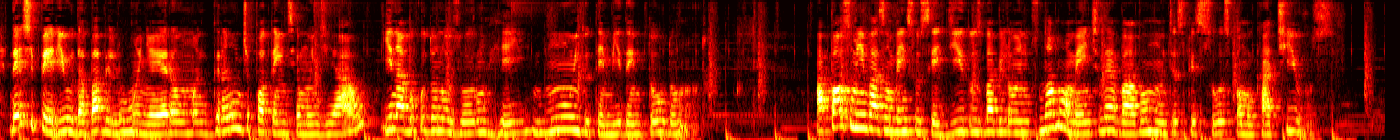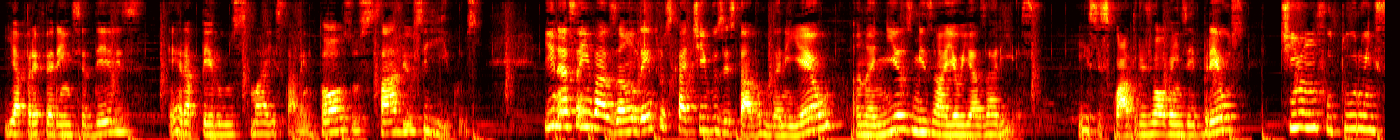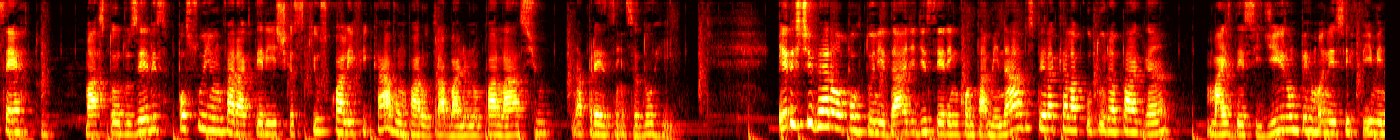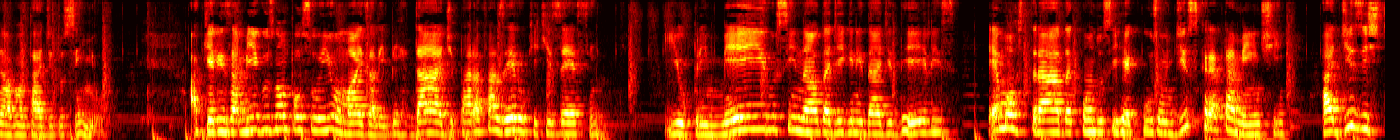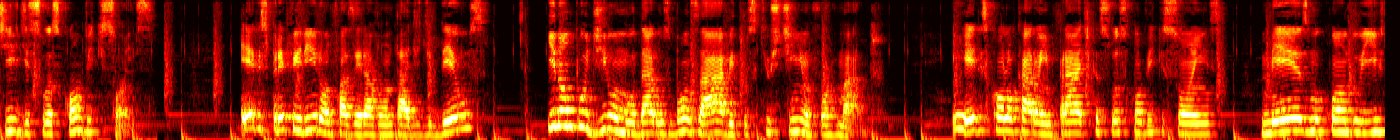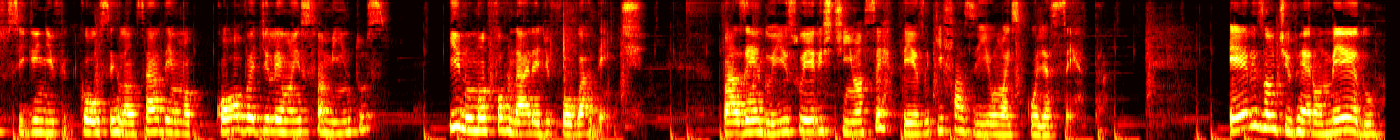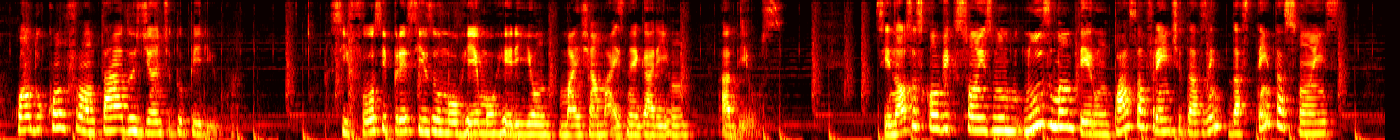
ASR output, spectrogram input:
Neste período, a Babilônia era uma grande potência mundial e Nabucodonosor um rei muito temido em todo o mundo. Após uma invasão bem-sucedida, os babilônicos normalmente levavam muitas pessoas como cativos, e a preferência deles era pelos mais talentosos, sábios e ricos. E nessa invasão, dentre os cativos estavam Daniel, Ananias, Misael e Azarias. Esses quatro jovens hebreus tinham um futuro incerto mas todos eles possuíam características que os qualificavam para o trabalho no palácio, na presença do rei. Eles tiveram a oportunidade de serem contaminados pelaquela cultura pagã, mas decidiram permanecer firme na vontade do Senhor. Aqueles amigos não possuíam mais a liberdade para fazer o que quisessem. E o primeiro sinal da dignidade deles é mostrada quando se recusam discretamente a desistir de suas convicções. Eles preferiram fazer a vontade de Deus e não podiam mudar os bons hábitos que os tinham formado. Eles colocaram em prática suas convicções, mesmo quando isso significou ser lançado em uma cova de leões famintos e numa fornalha de fogo ardente. Fazendo isso, eles tinham a certeza que faziam a escolha certa. Eles não tiveram medo quando confrontados diante do perigo. Se fosse preciso morrer, morreriam, mas jamais negariam a Deus. Se nossas convicções nos manter um passo à frente das, das tentações,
